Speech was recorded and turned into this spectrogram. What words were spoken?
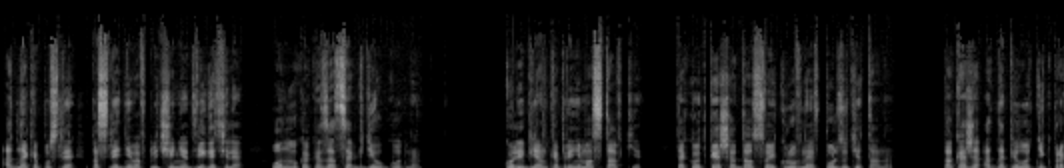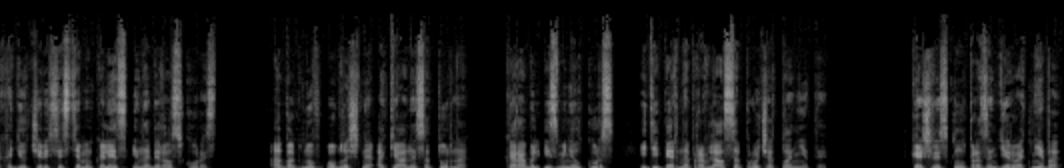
однако после последнего включения двигателя он мог оказаться где угодно. Коли Бьянко принимал ставки, так вот Кэш отдал свои кровные в пользу Титана. Пока же однопилотник проходил через систему колес и набирал скорость. Обогнув облачные океаны Сатурна, корабль изменил курс и теперь направлялся прочь от планеты. Кэш рискнул прозондировать небо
